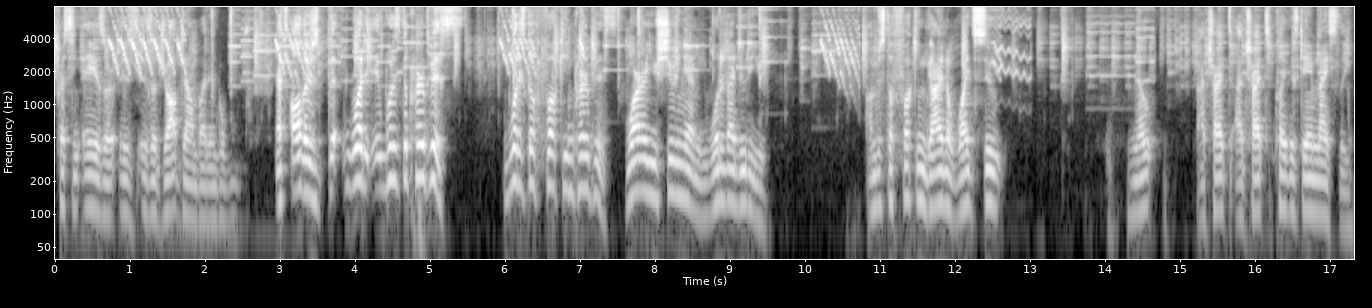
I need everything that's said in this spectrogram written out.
pressing A is a, is, is a drop down button, but that's all there's... What, what is the purpose? What is the fucking purpose? Why are you shooting at me? What did I do to you? I'm just a fucking guy in a white suit. Nope. I tried to, I tried to play this game nicely.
